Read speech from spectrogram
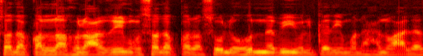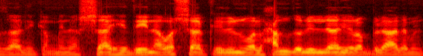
صدق الله العظيم وصدق رسوله النبي الكريم ونحن على ذلك من الشاهدين والشاكرين والحمد لله رب العالمين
